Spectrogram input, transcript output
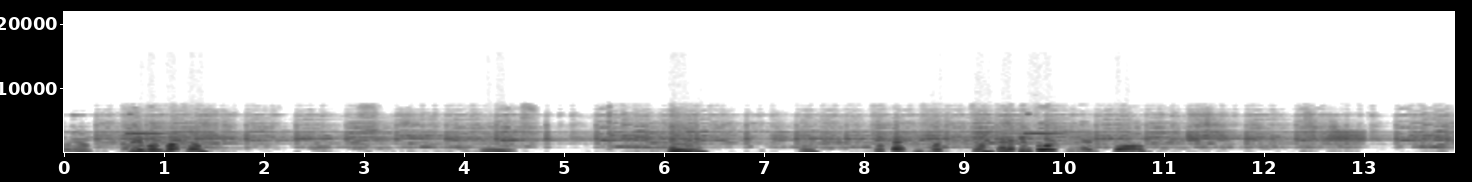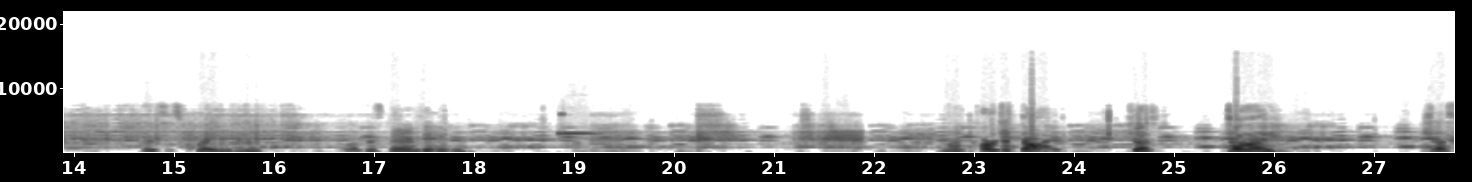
Oh no. Only one platform. Jeez. Jump back and forth. Jump back and forth. And wall. This is crazy. I love this damn game. My car just died. Just die. Just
